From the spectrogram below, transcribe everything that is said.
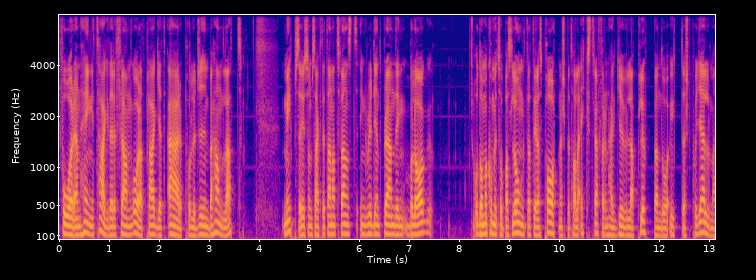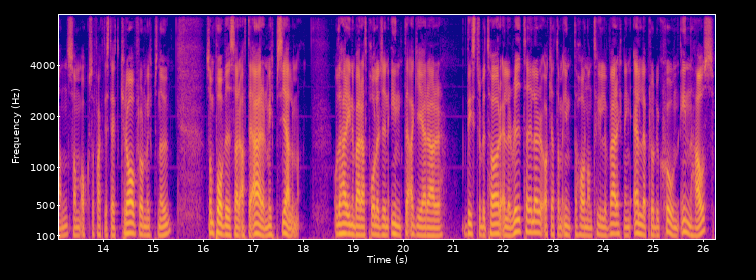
får en hängtagg där det framgår att plagget är Polygen behandlat. Mips är ju som sagt ett annat svenskt ingredient branding-bolag Och de har kommit så pass långt att deras partners betalar extra för den här gula pluppen då ytterst på hjälmen, som också faktiskt är ett krav från Mips nu, som påvisar att det är en Mips-hjälm. Och det här innebär att Polygen inte agerar distributör eller retailer och att de inte har någon tillverkning eller produktion in-house.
